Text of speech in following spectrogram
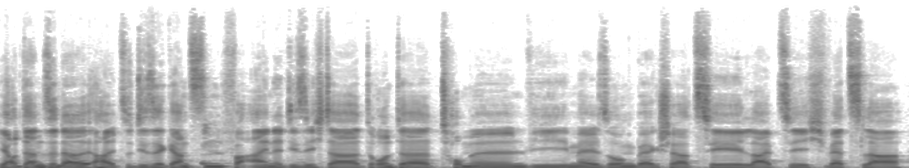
Ja, und dann sind da halt so diese ganzen Vereine, die sich da drunter tummeln, wie Melsung, Bergischer AC, Leipzig, Wetzlar,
